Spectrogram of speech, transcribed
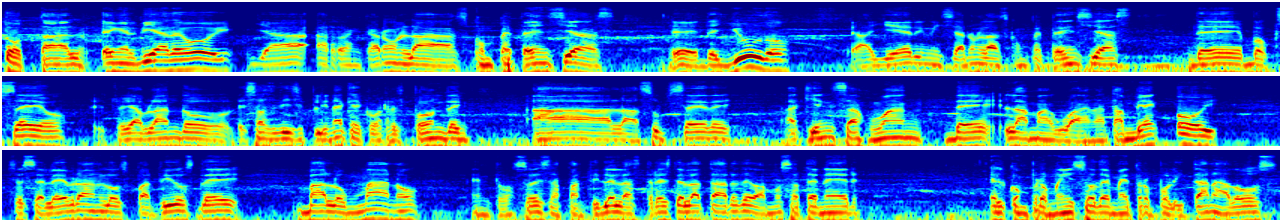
total. En el día de hoy ya arrancaron las competencias eh, de judo. Ayer iniciaron las competencias de boxeo. Estoy hablando de esas disciplinas que corresponden a la subsede aquí en San Juan de La Maguana. También hoy se celebran los partidos de balonmano. Entonces a partir de las 3 de la tarde vamos a tener el compromiso de Metropolitana 2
